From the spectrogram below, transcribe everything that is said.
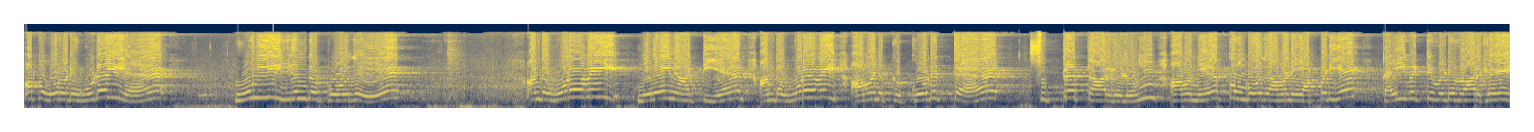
அப்ப ஒருடைய உடல்ல உயிர் இருந்த போது அந்த உறவை நிலைநாட்டிய அந்த உறவை அவனுக்கு கொடுத்த சுற்றத்தார்களும் அவன் இறக்கும் போது அவனை அப்படியே கைவிட்டு விடுவார்கள்.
